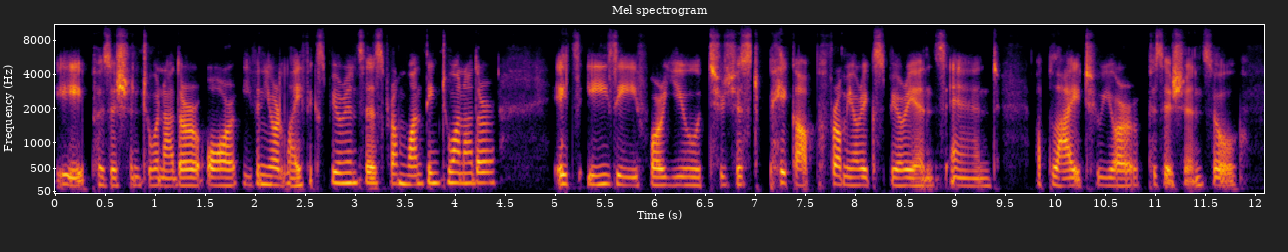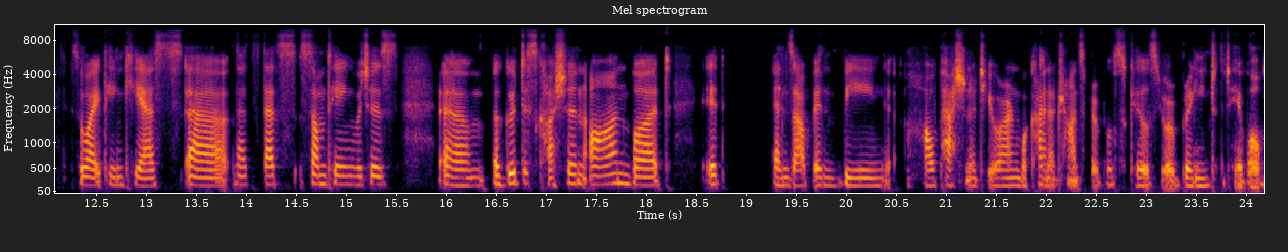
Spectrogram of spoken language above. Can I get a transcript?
a position to another or even your life experiences from one thing to another it's easy for you to just pick up from your experience and apply to your position so so i think yes uh, that's that's something which is um, a good discussion on but it ends up in being how passionate you are and what kind of transferable skills you're bringing to the table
